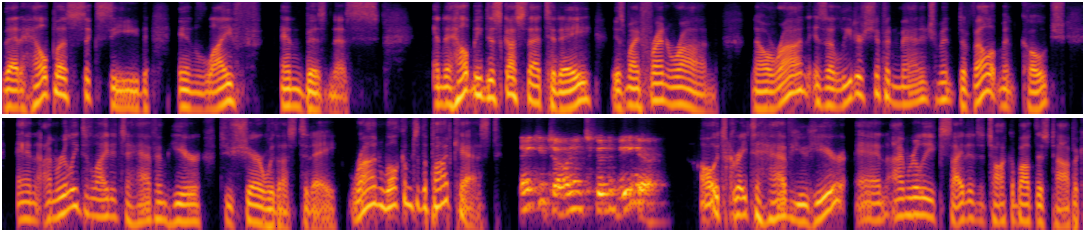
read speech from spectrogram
that help us succeed in life and business. And to help me discuss that today is my friend Ron. Now, Ron is a leadership and management development coach, and I'm really delighted to have him here to share with us today. Ron, welcome to the podcast. Thank you, Tony. It's good to be here. Oh, it's great to have you here. And I'm really excited to talk about this topic.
